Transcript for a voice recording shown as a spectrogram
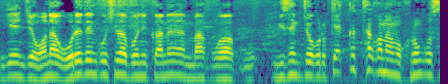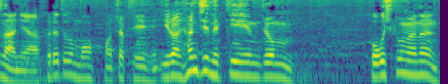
이게 이제 워낙 오래된 곳이다 보니까는 막, 막 위생적으로 깨끗하거나 뭐 그런 곳은 아니야 그래도 뭐 어차피 이런 현지 느낌 좀 보고 싶으면은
